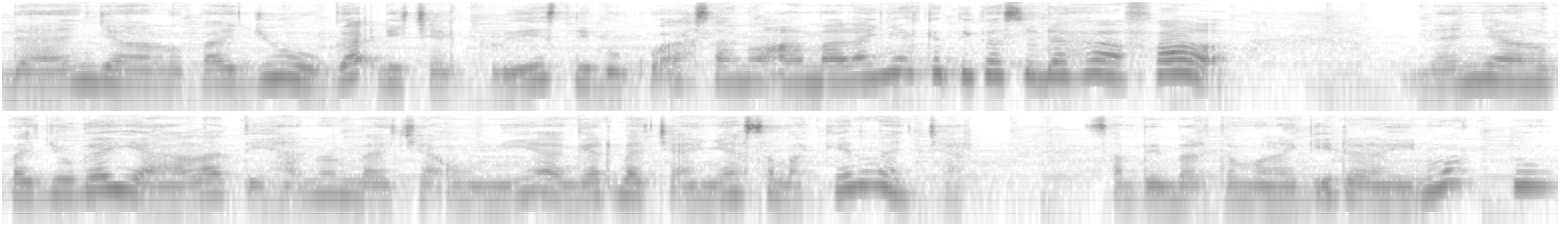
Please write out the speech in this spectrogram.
Dan jangan lupa juga di checklist di buku Ahsanu Amalannya ketika sudah hafal. Dan jangan lupa juga ya latihan membaca Umi agar bacaannya semakin lancar. Sampai bertemu lagi di lain waktu.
